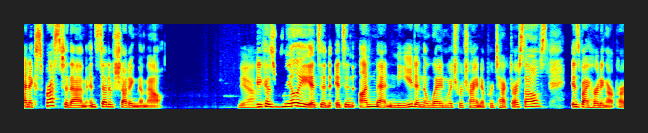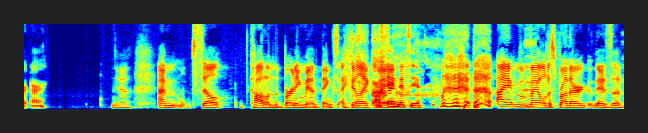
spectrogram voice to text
and express to them instead of shutting them out? Yeah. Because really it's an it's an unmet need and the way in which we're trying to protect ourselves is by hurting our partner. Yeah. I'm still caught on the Burning Man things. I feel like I'll my, send it to you. I my oldest brother is a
